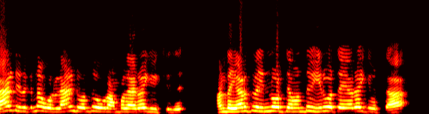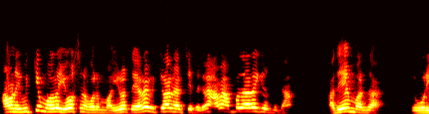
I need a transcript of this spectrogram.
லேண்ட் இருக்குன்னா ஒரு லேண்ட் வந்து ஒரு ஐம்பதாயிரம் ரூபாய்க்கு விற்குது அந்த இடத்துல இன்னொருத்தன் வந்து இருபத்தாயிரம் ரூபாய்க்கு விற்றா அவனுக்கு விற்கும் போது யோசனை வருமா இருபத்தாயிரம் ரூபாய் விற்கலாம்னு நினச்சிட்டு இருக்கிறேன். அவன் ஐம்பதாயிரம் ரூபாய்க்கு விற்றுட்டான் அதே மாதிரிதான். ஒரு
